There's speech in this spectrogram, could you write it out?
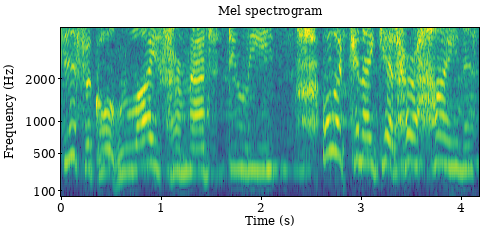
difficult life Her Majesty leads. What can I get Her Highness?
